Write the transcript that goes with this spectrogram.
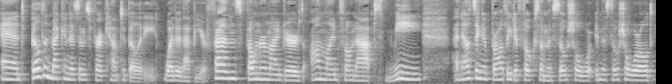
and build in mechanisms for accountability, whether that be your friends, phone reminders, online phone apps, me, announcing it broadly to folks on the social in the social world.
